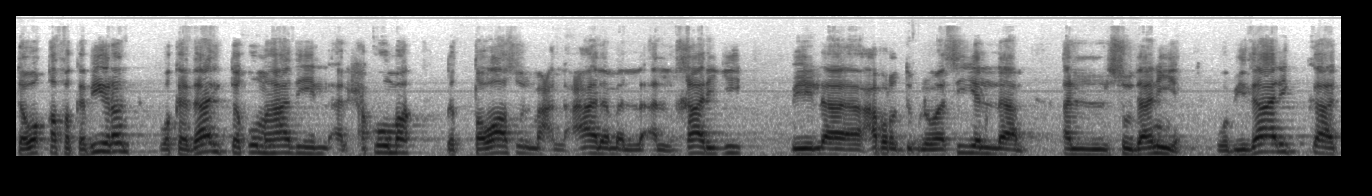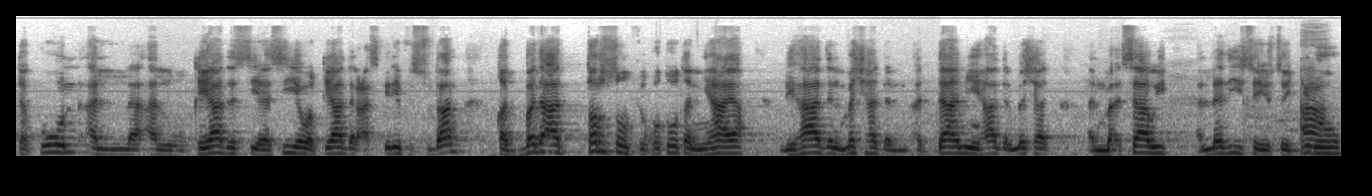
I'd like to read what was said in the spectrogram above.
توقف كبيرا وكذلك تقوم هذه الحكومة بالتواصل مع العالم الخارجي عبر الدبلوماسية السودانية. وبذلك تكون القيادة السياسية والقيادة العسكرية في السودان قد بدأت ترسم في خطوط النهاية لهذا المشهد الدامي هذا المشهد المأساوي الذي سيسجله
